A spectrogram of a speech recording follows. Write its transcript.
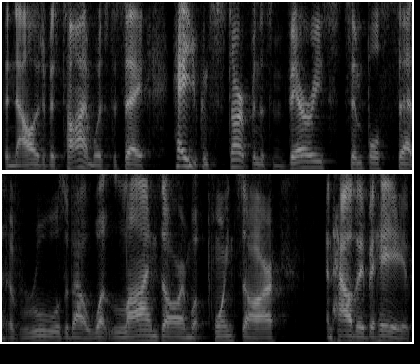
the knowledge of his time was to say, hey, you can start from this very simple set of rules about what lines are and what points are and how they behave.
